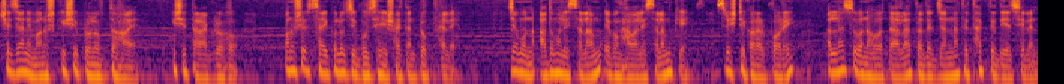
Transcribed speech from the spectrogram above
সে জানে মানুষ কিসে প্রলুব্ধ হয়, কিসে তার আগ্রহ। মানুষের সাইকোলজি বুঝেই শয়তান টোপ ফেলে। যেমন আদম আলি এবং হাওয়া আলি সৃষ্টি করার পরে আল্লাহ সুবাহ তাদের জান্নাতে থাকতে দিয়েছিলেন।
